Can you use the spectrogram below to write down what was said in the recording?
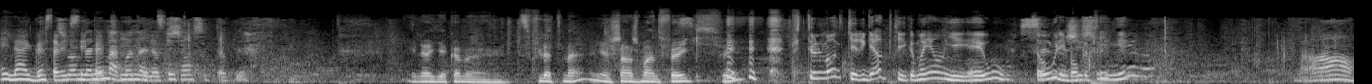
Et là, elle gosse tu avec vas ses me donner ma bonne allocution, s'il te plaît. Et là, il y a comme un petit flottement, il y a un changement de feuille qui se fait. Puis tout le monde qui regarde, puis qui est comme, voyons, il est où? C'est où les bons papiers? Bon,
